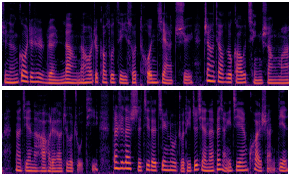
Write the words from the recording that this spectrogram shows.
只能够就是忍让，然后就告诉自己说吞下去，这样叫做高情商吗？那今天来好好聊聊这个主题。但是在实际的进入主题之前，来分享一间快闪店，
